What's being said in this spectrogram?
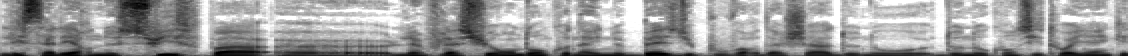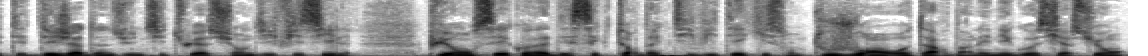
Les salaires ne suivent pas euh, l'inflation, donc on a une baisse du pouvoir d'achat de nos, de nos concitoyens qui étaient déjà dans une situation difficile. Puis on sait qu'on a des secteurs d'activité qui sont toujours en retard dans les négociations.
